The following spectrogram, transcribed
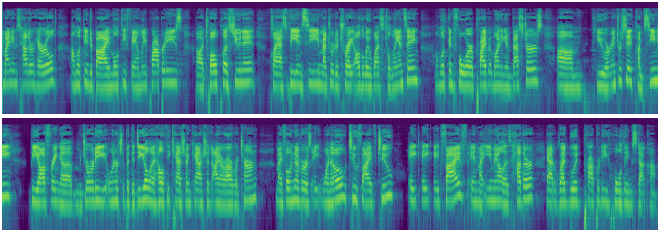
my name is Heather Harold. I'm looking to buy multifamily properties, uh, 12 plus unit, class B and C, Metro Detroit, all the way west to Lansing. I'm looking for private money investors. Um, if you are interested, come see me. Be offering a majority ownership of the deal and a healthy cash on cash and IRR return. My phone number is 810-252-8885 and my email is heather at redwoodpropertyholdings.com.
